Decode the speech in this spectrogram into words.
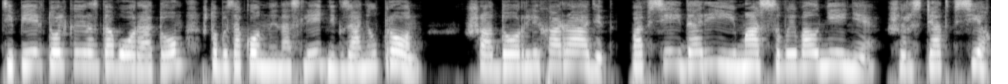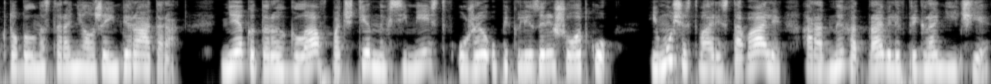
Теперь только и разговоры о том, чтобы законный наследник занял трон. Шадор лихорадит. По всей Дарии массовые волнения. Шерстят всех, кто был на стороне лжеимператора. Некоторых глав почтенных семейств уже упекли за решетку. Имущество арестовали, а родных отправили в приграничье.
